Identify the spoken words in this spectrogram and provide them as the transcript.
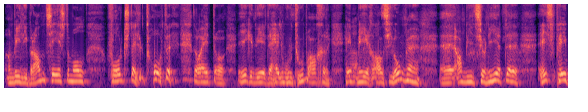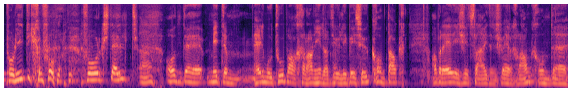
am Willy Brandt das erste Mal vorgestellt worden. Da hat da irgendwie der Helmut Hubacher hat mich als junger, äh, ambitionierter SP-Politiker vor, vorgestellt. Und äh, mit dem Helmut Hubacher habe ich natürlich bis heute Kontakt. Aber er ist jetzt leider schwer krank und äh,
